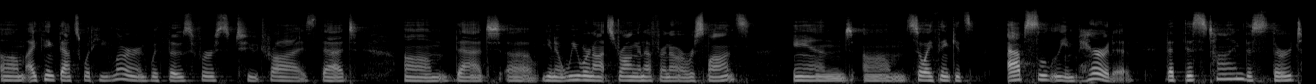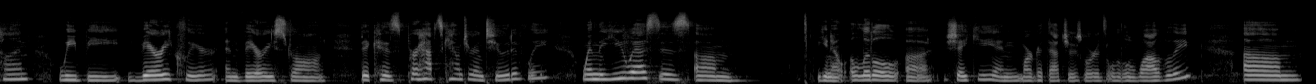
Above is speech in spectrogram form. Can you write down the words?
um, I think that's what he learned with those first two tries that, um, that uh, you know, we were not strong enough in our response. And um, so I think it's absolutely imperative that this time, this third time, we be very clear and very strong. Because perhaps counterintuitively, when the US is um, you know, a little uh, shaky, and Margaret Thatcher's words, a little wobbly, um,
